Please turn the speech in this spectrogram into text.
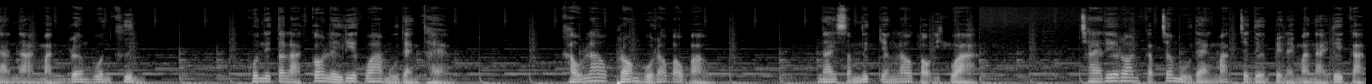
นานๆมันเริ่มอ้วนขึ้น คนในตลาดก็เลยเรียกว่าหมูแดงแทนเขาเล่าพร้อมหัวเราะเบาๆ นายสำนึกยังเล่าต่ออีกว่า ชายเร่ร่อนกับเจ้าหมูแดงมักจะเดินไปไหนมาไหนด้วยกัน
